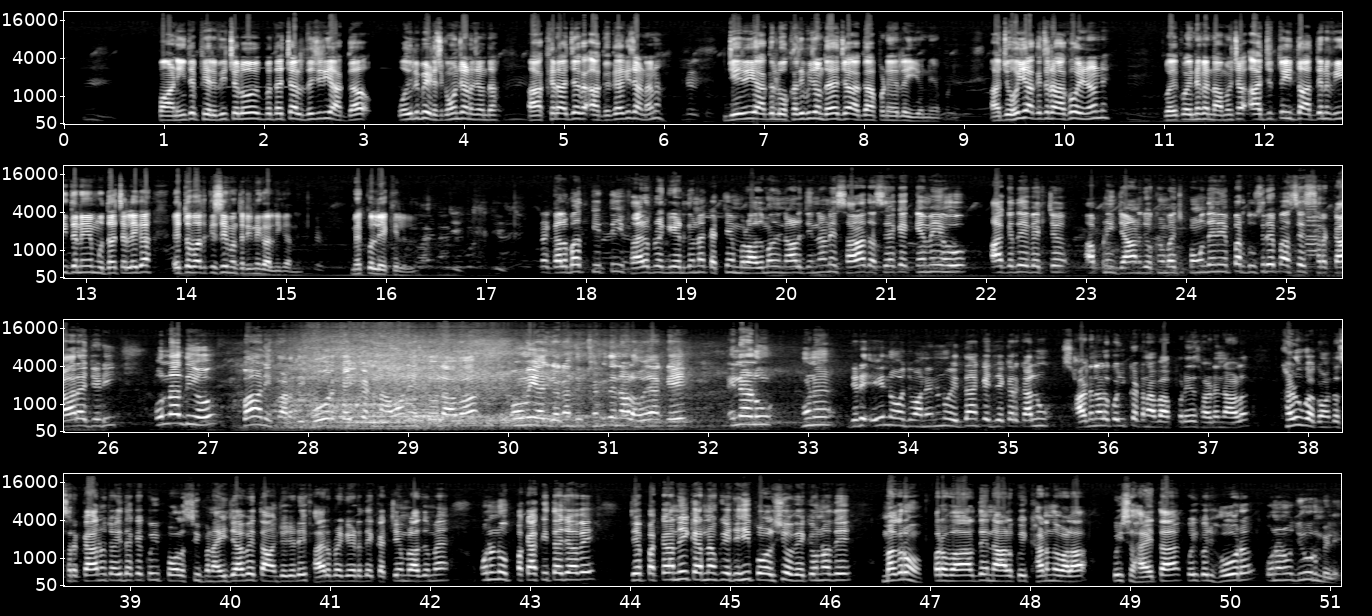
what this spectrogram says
ਪਾਣੀ ਤੇ ਫਿਰ ਵੀ ਚਲੋ ਬੰਦਾ ਚੱਲਦਾ ਜਿਹੜੀ ਅੱਗ ਆ ਉਹਦੀ ਲਪੇਟ 'ਚ ਕੌਣ ਜਾਣਾ ਚਾਹੁੰਦਾ? ਆਖਿਰ ਅੱਜ ਅੱਗ ਕਹਿ ਕੇ ਜਾਣਾ ਨਾ। ਜਿਹੜੀ ਅੱਗ ਲੋਕਾਂ ਦੀ ਬੁਝਾਉਂਦਾ ਹੈ ਜਾਂ ਅੱਗ ਆਪਣੇ ਲਈ ਉਹਨੇ ਆਪਣੇ। ਅੱਜ ਉਹੀ ਅੱਗ 'ਚ ਰਾਖ ਹੋ ਜਾਣਾ ਉਹਨੇ। ਕੋਈ ਕੋਈ ਨਾ ਨਾਮ ਚ ਅੱਜ ਤੁਸੀਂ 10 ਦਿਨ 20 ਦਿਨ ਇਹ ਮੁੱਦਾ ਚੱਲੇਗਾ ਇਸ ਤੋਂ ਬਾਅਦ ਕਿਸੇ ਮੰਤਰੀ ਨੇ ਗੱਲ ਨਹੀਂ ਕਰਨੀ। ਮੇਰੇ ਕੋਲ ਲੈ ਕੇ ਲੈ ਲਓ। ਤਾਂ ਗੱਲਬਾਤ ਕੀਤੀ ਫਾਇਰ ਬ੍ਰਿਗੇਡ ਦੇ ਉਹਨਾਂ ਕੱਚੇ ਮੁਲਾਜ਼ਮਾਂ ਦੇ ਨਾਲ ਜਿਨ੍ਹਾਂ ਨੇ ਸਾਰਾ ਦੱਸਿਆ ਕਿ ਕਿਵੇਂ ਉਹ ਅੱਗ ਦੇ ਵਿੱਚ ਆਪਣੀ ਜਾਨ ਜੋਖਮ ਵਿੱਚ ਪਾਉਂਦੇ ਨੇ ਪਰ ਦੂਸਰੇ ਪਾਸੇ ਸਰਕਾਰ ਹੈ ਜਿਹੜੀ ਉਹਨਾਂ ਦੀ ਉਹ ਬਾਹ ਨਹੀਂ ਫੜਦੀ। ਹੋਰ ਕਈ ਘਟਨਾਵਾਂ ਨੇ। ਇਸ ਤੋਂ ਇਲਾਵਾ ਉਵੇਂ ਅੱਜ ਗਗਨਦੀਪ ਸਿੰਘ ਦੇ ਨਾਲ ਹੋਇਆ ਕਿ ਇਹਨਾਂ ਨੂੰ ਹੁਣ ਜਿਹੜੇ ਇਹ ਨੌਜਵਾਨ ਇਹਨਾਂ ਨੂੰ ਇਦਾਂ ਕਿ ਜੇਕਰ ਕੱਲ ਨੂੰ ਸਾਡੇ ਨਾਲ ਕੋਈ ਘਟਨਾ ਵਾਪਰੇ, ਸਾਡੇ ਨਾਲ ਖੜੂਗਾ ਕੌਣ? ਤਾਂ ਸਰਕਾਰ ਨੂੰ ਚਾਹੀਦਾ ਕਿ ਕੋਈ ਪਾਲਿਸੀ ਬਣਾਈ ਜਾਵੇ ਤਾਂ ਜੋ ਜਿਹੜੇ ਫਾਇਰ ਬ੍ਰਿਗੇਡ ਦੇ ਕੱਚੇ ਮੁਲਾਜ਼ਮ ਹੈ, ਉਹਨਾਂ ਨੂੰ ਪੱਕਾ ਕੀਤਾ ਜਾਵੇ। ਜੇ ਪੱਕਾ ਨਹੀਂ ਕਰਨਾ ਕੋਈ ਅਜਿਹੀ ਪਾਲਿਸੀ ਹੋਵੇ ਕਿ ਉਹਨਾਂ ਦੇ ਮਗਰੋਂ ਪਰਿਵਾਰ ਦੇ ਨਾਲ ਕੋਈ ਖੜਨ ਵਾਲਾ, ਕੋਈ ਸਹਾਇਤਾ, ਕੋਈ ਕੁਝ ਹੋਰ ਉਹਨਾਂ ਨੂੰ ਜ਼ਰੂਰ ਮਿਲੇ।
